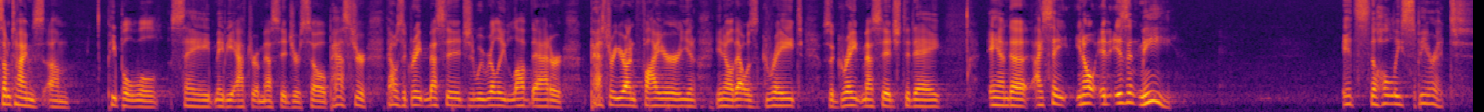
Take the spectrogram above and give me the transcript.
Sometimes um, people will say, maybe after a message or so, Pastor, that was a great message, and we really love that. Or, Pastor, you're on fire. You know, you know that was great. It was a great message today. And uh, I say, you know, it isn't me, it's the Holy Spirit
